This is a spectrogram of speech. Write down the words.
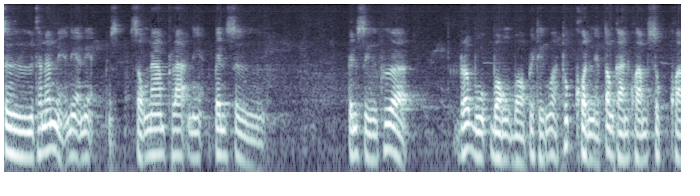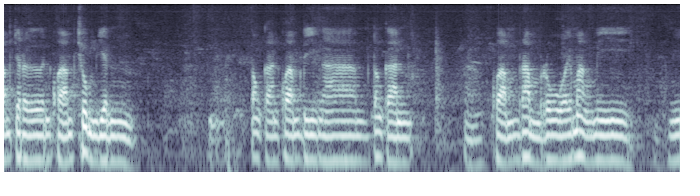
สื่อเท่านั้นเนี่ยเนี่ยเนี่ยส่งน้ำพระเนี่ยเป็นสื่อ เป็นสื่อเพื่อระบุบ่งบอกไปถึงว่าทุกคนเนี่ยต้องการความสุขความเจริญ ความชุ่มเย็น ต้องการความดีงาม ต้องการความร่ำรวยมั่งมีมี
